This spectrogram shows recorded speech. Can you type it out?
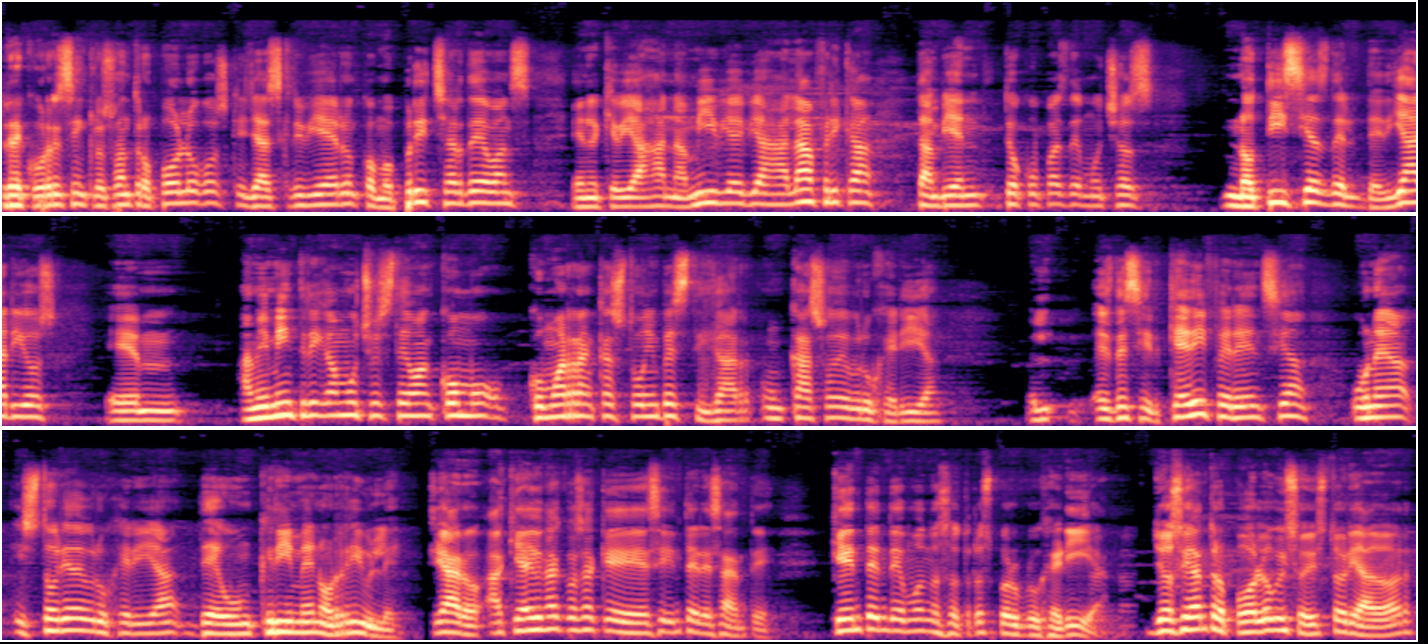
recurres incluso a antropólogos que ya escribieron, como Pritchard Evans, en el que viaja a Namibia y viaja al África. También te ocupas de muchas noticias de, diarios. Em, a mí me intriga mucho, Esteban, cómo, cómo arrancas tú a investigar un caso de brujería. Es decir, ¿qué diferencia una historia de brujería de un crimen horrible? Claro, aquí hay una cosa que es interesante. ¿Qué entendemos nosotros por brujería? Yo soy antropólogo y soy historiador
